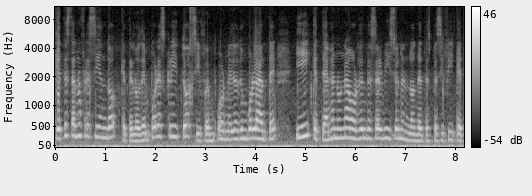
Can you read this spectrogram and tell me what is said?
¿Qué te están ofreciendo? Que te lo den por escrito, si fue por medio de un volante, y que te hagan una orden de servicio en donde te especifiquen,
